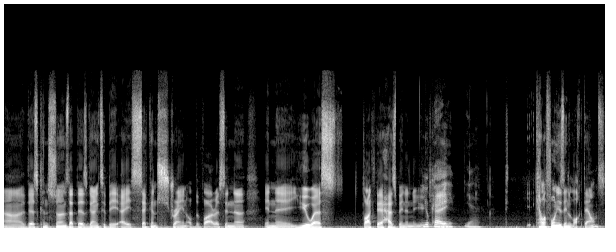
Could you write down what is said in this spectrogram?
Uh, there's concerns that there's going to be a second strain of the virus in the in the US, like there has been in the UK. UK. Yeah. California's in lockdowns.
